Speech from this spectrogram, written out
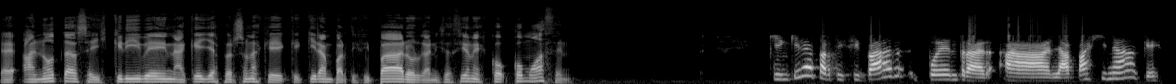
eh, anota, se inscriben aquellas personas que, que quieran participar, organizaciones, ¿cómo hacen? Quien quiera participar puede entrar a la página que es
